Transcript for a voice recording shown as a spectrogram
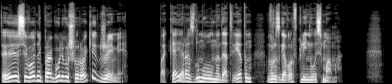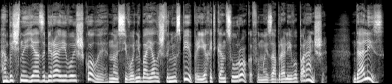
«Ты сегодня прогуливаешь уроки, Джейми?» Пока я раздумывал над ответом, в разговор вклинилась мама. Обычно я забираю его из школы, но сегодня боялась, что не успею приехать к концу уроков, и мы забрали его пораньше. Да, Лиз?»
